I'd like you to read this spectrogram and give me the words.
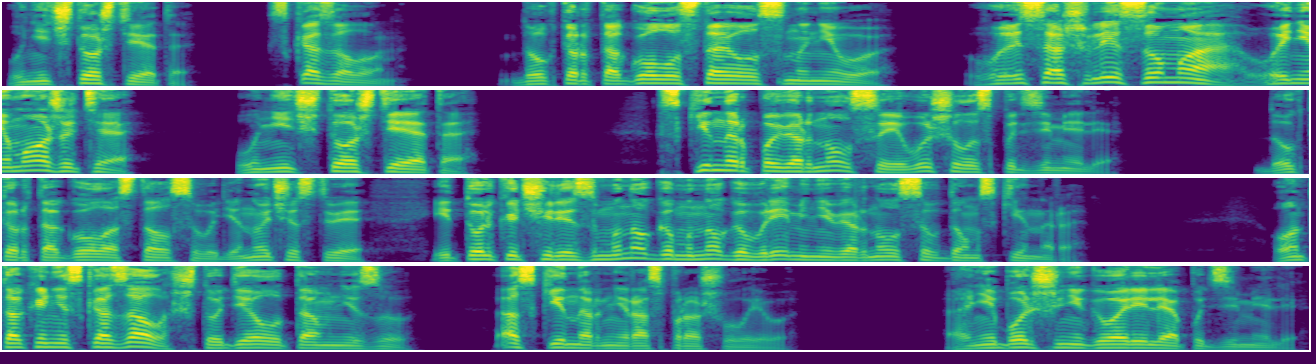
«Уничтожьте это», — сказал он. Доктор Тагол уставился на него. «Вы сошли с ума! Вы не можете!» «Уничтожьте это!» Скиннер повернулся и вышел из подземелья. Доктор Тагол остался в одиночестве и только через много-много времени вернулся в дом Скиннера. Он так и не сказал, что делал там внизу, а Скиннер не расспрашивал его. Они больше не говорили о подземелье.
